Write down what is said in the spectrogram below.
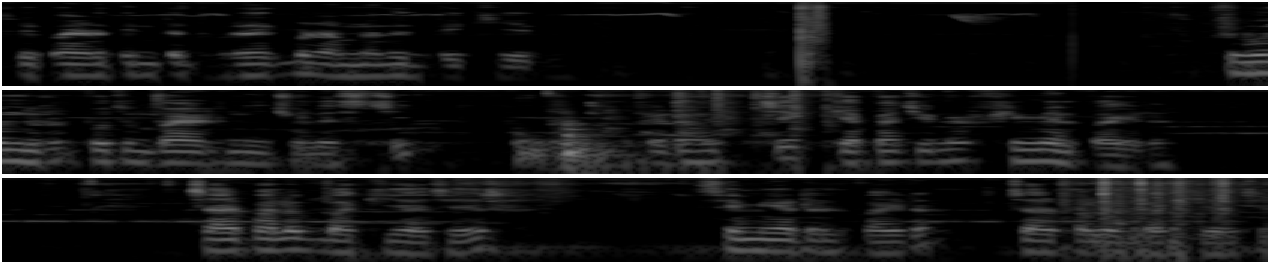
সেই পায়রা তিনটে ধরে একবার আপনাদের দেখিয়ে দিই। তো বন্ধুরা, প্রথম পায়রাটা নিয়ে চলে এসেছি। এটা হচ্ছে ক্যাপাচিনোর ফিমেল পায়রা। চার পালক বাকি আছে এর। সেমি অ্যাডাল্ট পায়রা, চার পালক বাকি আছে।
